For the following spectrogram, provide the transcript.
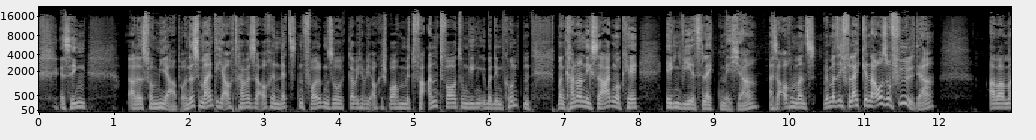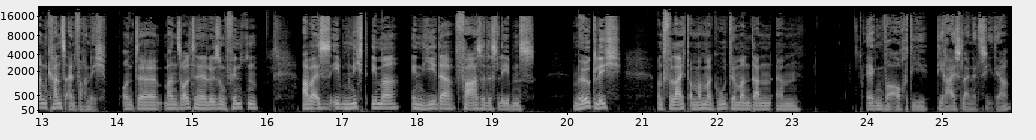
es hing alles von mir ab. Und das meinte ich auch teilweise auch in letzten Folgen so, glaube ich, habe ich auch gesprochen, mit Verantwortung gegenüber dem Kunden. Man kann doch nicht sagen, okay, irgendwie jetzt leckt mich, ja. Also auch wenn man wenn man sich vielleicht genauso fühlt, ja. Aber man kann es einfach nicht. Und äh, man sollte eine Lösung finden. Aber es ist eben nicht immer in jeder Phase des Lebens möglich und vielleicht auch manchmal gut, wenn man dann ähm, irgendwo auch die, die Reißleine zieht, ja.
